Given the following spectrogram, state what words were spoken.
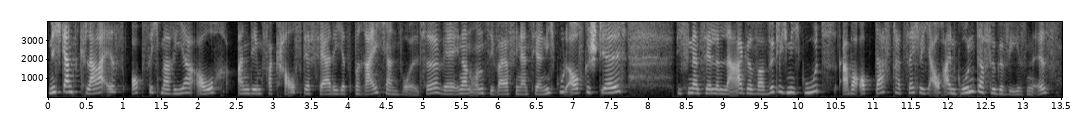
Nicht ganz klar ist, ob sich Maria auch an dem Verkauf der Pferde jetzt bereichern wollte. Wir erinnern uns, sie war ja finanziell nicht gut aufgestellt. Die finanzielle Lage war wirklich nicht gut, aber ob das tatsächlich auch ein Grund dafür gewesen ist,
